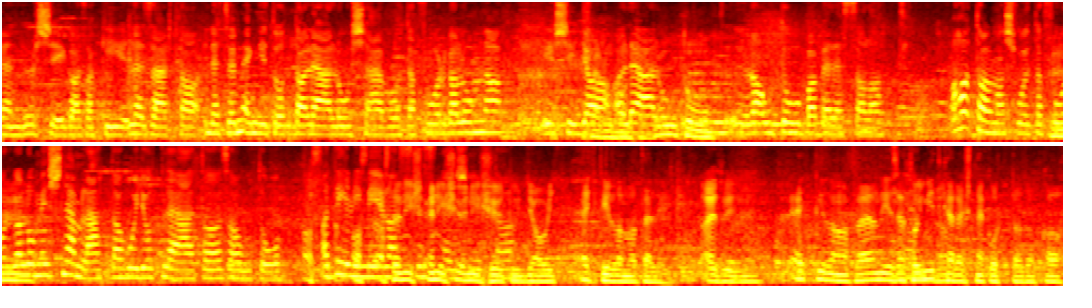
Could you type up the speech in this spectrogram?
rendőrség az, aki lezárta, illetve megnyitotta a leállósávot a forgalomnak, és így a, a leálló autó. autóba beleszaladt. A hatalmas volt a forgalom, és nem látta, hogy ott leállt az autó. a déli azt, mél azt ön is, ön is, ön is írta. tudja, hogy egy pillanat elég. Ez így van. Egy pillanatra elnézett, hogy mit keresnek ott azok a,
